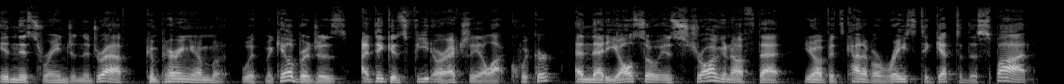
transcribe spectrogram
in this range in the draft. Comparing him with Mikal Bridges, I think his feet are actually a lot quicker, and that he also is strong enough that you know, if it's kind of a race to get to the spot,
